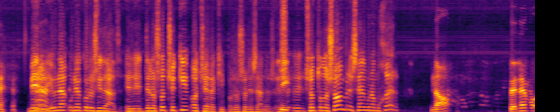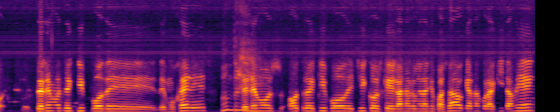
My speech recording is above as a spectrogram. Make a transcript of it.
Mira, y una, una curiosidad. eh, De los ocho equipos, ocho era equipos, los orensanos. Sí. ¿Es- ¿Son todos hombres? ¿Hay alguna mujer? no, tenemos tenemos equipo de, de mujeres, Hombre. tenemos otro equipo de chicos que ganaron el año pasado, que andan por aquí también.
